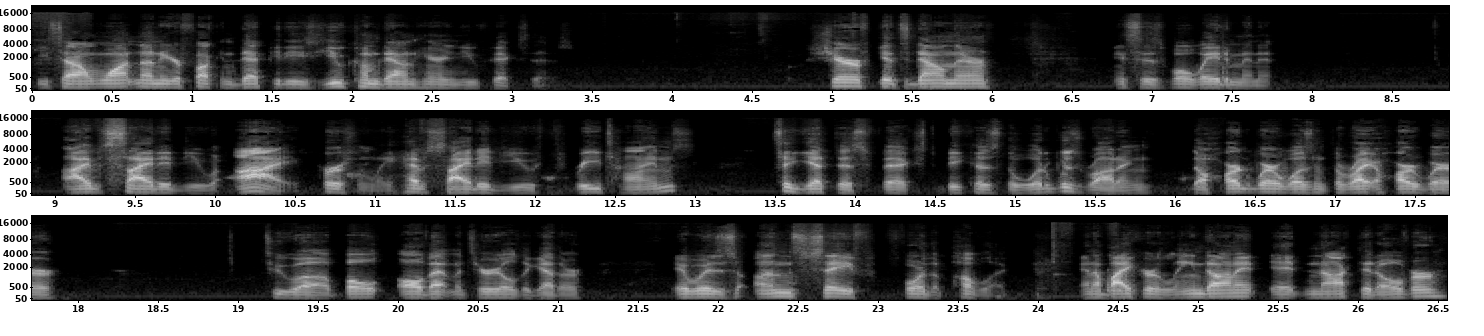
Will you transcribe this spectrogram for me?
He said, I don't want none of your fucking deputies. You come down here and you fix this. Sheriff gets down there. He says, Well, wait a minute. I've cited you. I personally have cited you three times to get this fixed because the wood was rotting. The hardware wasn't the right hardware to uh, bolt all that material together. It was unsafe for the public. And a biker leaned on it, it knocked it over.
